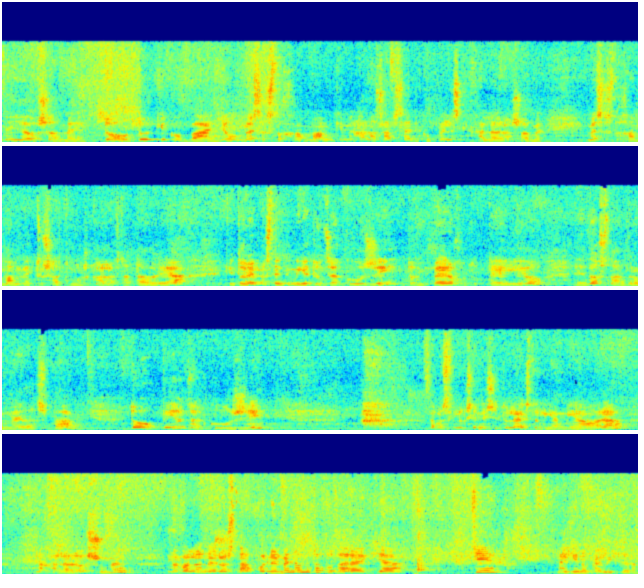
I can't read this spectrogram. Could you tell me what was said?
τελειώσαμε το τουρκικό μπάνιο μέσα στο χαμάμ και μετά μας άφησαν οι κοπέλες και χαλαρώσαμε μέσα στο χαμάμ με τους ατμούς και όλα αυτά τα ωραία. Και τώρα είμαστε έτοιμοι για το τζακούζι, το υπέροχο το τέλειο, εδώ στο Ανδρομέδα Σπα, το οποίο τζακούζι θα μας φιλοξενήσει τουλάχιστον για μία ώρα, να χαλαρώσουμε, να βάλω νερό στα απονεμένα μου τα ποδαράκια και να γίνω καλύτερα.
